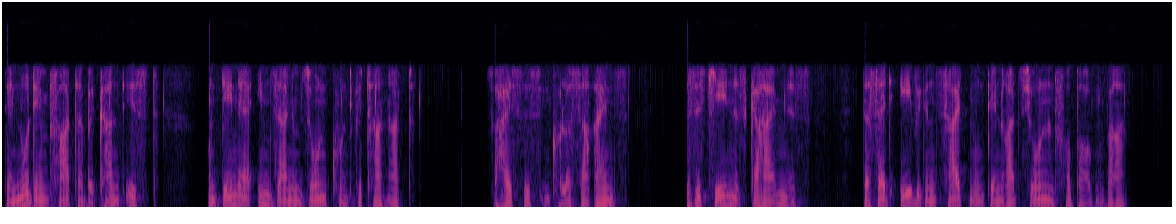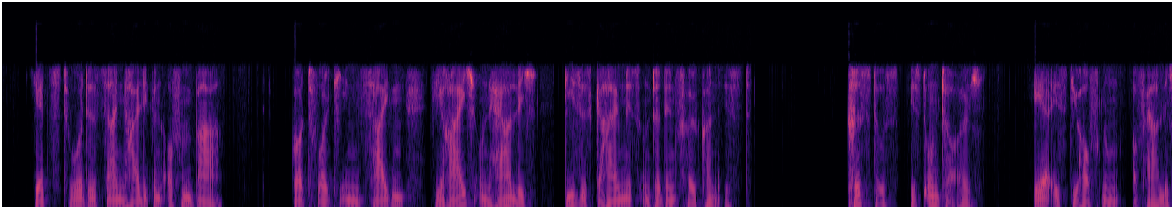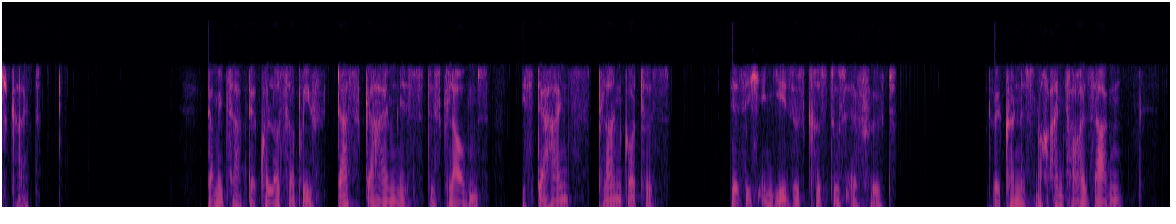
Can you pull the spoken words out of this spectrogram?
der nur dem Vater bekannt ist und den er in seinem Sohn kundgetan hat. So heißt es in Kolosser 1, es ist jenes Geheimnis, das seit ewigen Zeiten und Generationen verborgen war. Jetzt wurde es seinen Heiligen offenbar. Gott wollte ihnen zeigen, wie reich und herrlich dieses Geheimnis unter den Völkern ist. Christus ist unter euch. Er ist die Hoffnung auf Herrlichkeit. Damit sagt der Kolosserbrief, das Geheimnis des Glaubens ist der Heilsplan Gottes, der sich in Jesus Christus erfüllt. Wir können es noch einfacher sagen,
